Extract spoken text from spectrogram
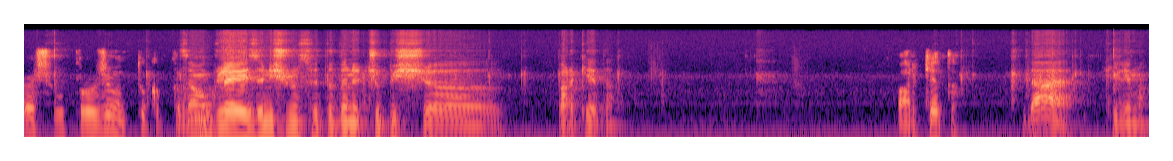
Това ще го продължим от тук Само гледай за нищо на света да не чупиш а, паркета. Паркета. Да, е, килима.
